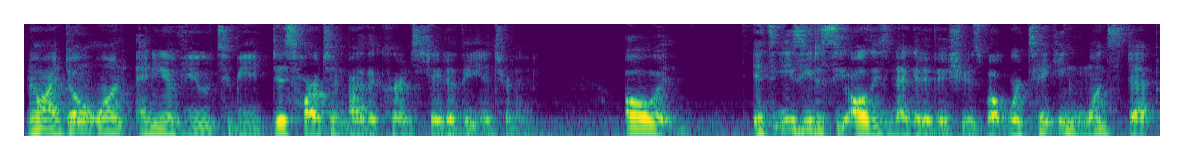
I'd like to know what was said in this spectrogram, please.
Now, I don't want any of you to be disheartened by the current state of the internet. Oh, it's easy to see all these negative issues, but we're taking one step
